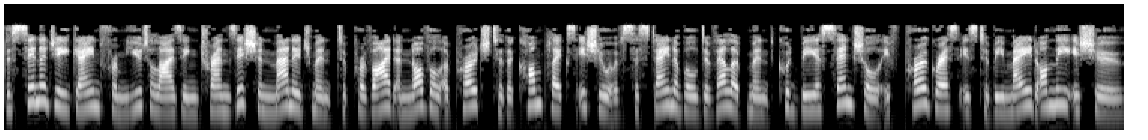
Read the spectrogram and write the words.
The synergy gained from utilizing transition management to provide a novel approach to the complex issue of sustainable development could be essential if progress is to be made on the issue.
